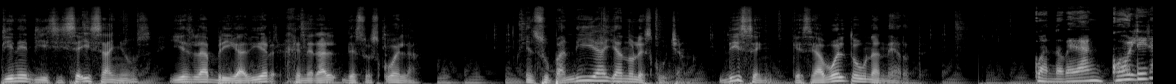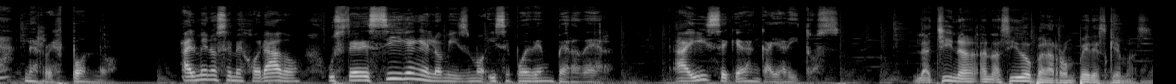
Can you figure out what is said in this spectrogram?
Tiene 16 años y es la brigadier general de su escuela. En su pandilla ya no le escuchan. Dicen que se ha vuelto una nerd. Cuando me dan cólera, les respondo. Al menos he mejorado. Ustedes siguen en lo mismo y se pueden perder. Ahí se quedan calladitos. La China ha nacido para romper esquemas.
